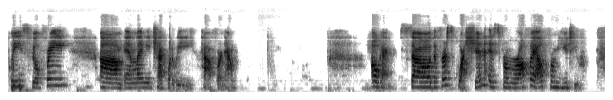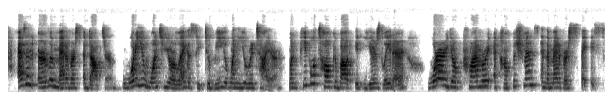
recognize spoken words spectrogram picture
Please feel free um, and let me check what we have for now. Okay, so the first question is from Raphael from YouTube. As an early metaverse adopter, what do you want your legacy to be when you retire? When people talk about it years later, what are your primary accomplishments in the metaverse space?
